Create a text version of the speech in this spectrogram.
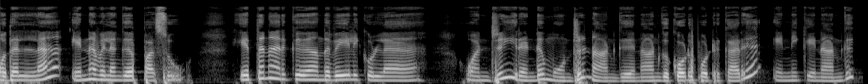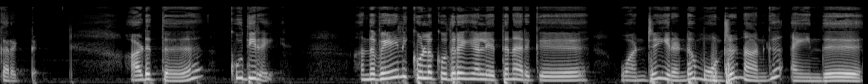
முதல்ல என்ன விலங்கு? பசு. எத்தனை இருக்குது அந்த வேலிக்குள்ள? ஒன்று இரண்டு மூன்று நான்கு. நான்கு கோடு போட்டிருக்காரு. எண்ணிக்கை நான்கு கரெக்டு அடுத்து குதிரை. அந்த வேலிக்குள்ள குதிரைகள் எத்தனை இருக்குது ஒன்று இரண்டு மூன்று நான்கு ஐந்து.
